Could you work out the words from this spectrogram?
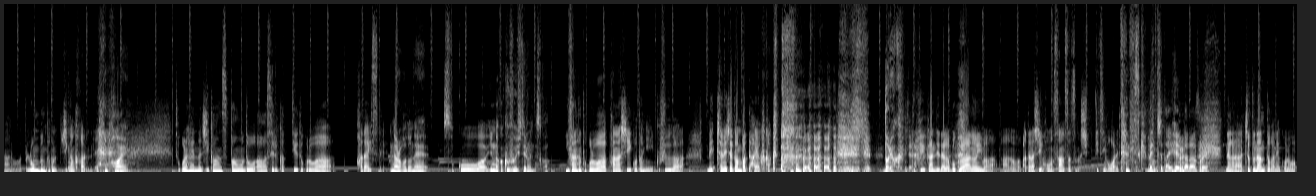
あの論文書くのって時間かかるんではい。そこら辺の時間スパンをどう合わせるかっていうところは課題ですね。なるほどね。そこは、なんか工夫してるんですか？今のところは悲しいことに工夫がめちゃめちゃ頑張って早く書く 努力みたいなっ。ていう感じだから僕はあの今あの新しい本3冊の執筆に追われてるんですけどめっちゃ大変だな、それ。だからちょっとなんとかねこの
